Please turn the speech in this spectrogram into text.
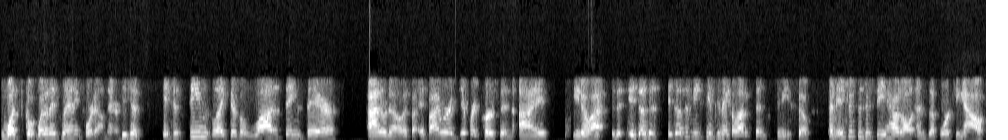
What's go- what are they planning for down there? Because it just seems like there's a lot of things there. I don't know. If if I were a different person, I you know, I it doesn't it doesn't mean, seem to make a lot of sense to me. So I'm interested to see how it all ends up working out.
